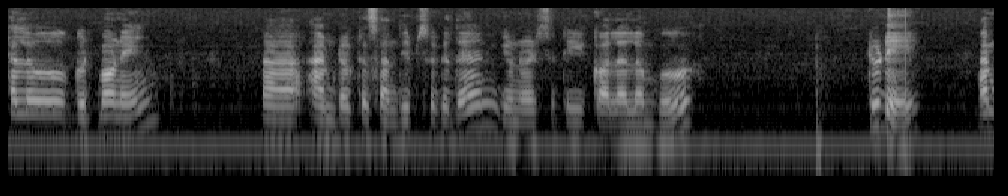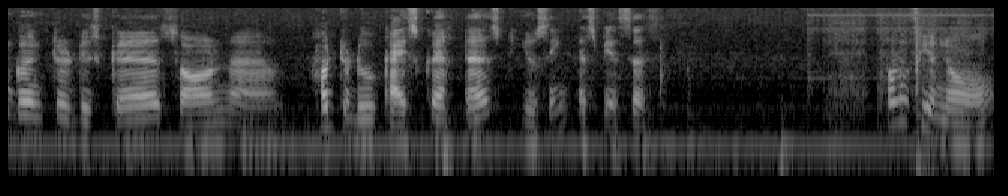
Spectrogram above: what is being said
Hello, good morning. Uh, I'm Dr. Sandheep Sugathan, University Kuala Lumpur. Today, I'm going to discuss on uh, how to do chi-square test using SPSS. All of you know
